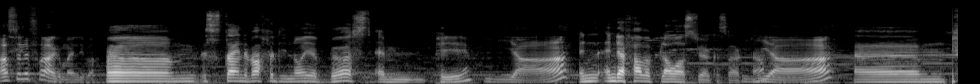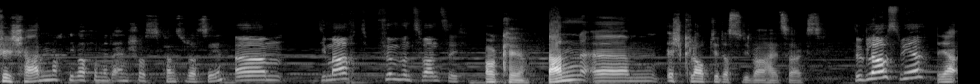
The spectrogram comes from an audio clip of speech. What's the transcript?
Hast du eine Frage, mein Lieber? Ähm, ist deine Waffe die neue Burst MP? Ja. In, in der Farbe Blau hast du ja gesagt, ne? Ja. Ähm, wie viel Schaden macht die Waffe mit einem Schuss? Kannst du das sehen? Ähm, die macht 25. Okay. Dann, ähm, ich glaub dir, dass du die Wahrheit sagst. Du glaubst mir? Ja.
